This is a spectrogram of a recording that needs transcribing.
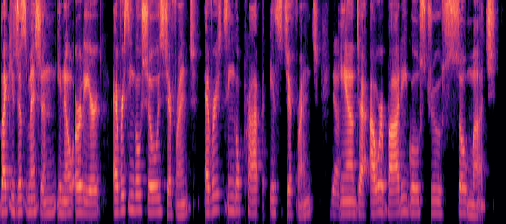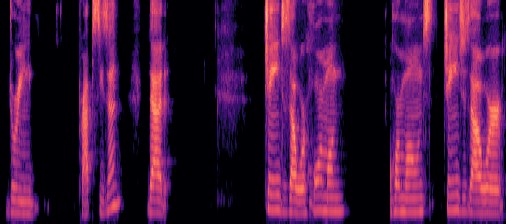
like you just mentioned you know earlier every single show is different every single prep is different yeah. and uh, our body goes through so much during prep season that changes our hormone hormones changes our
